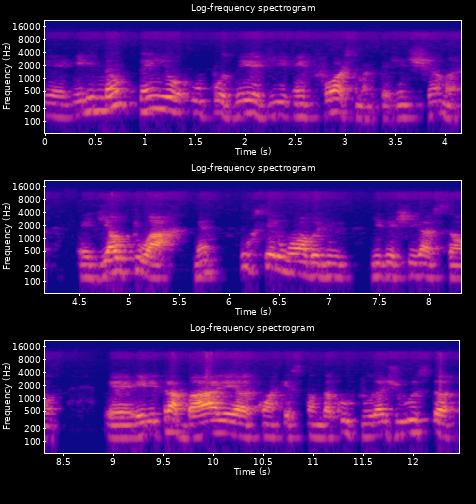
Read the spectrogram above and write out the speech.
é, ele não tem o poder de enforcement, que a gente chama, é, de autuar. Né? Por ser um órgão de investigação, é, ele trabalha com a questão da cultura justa,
